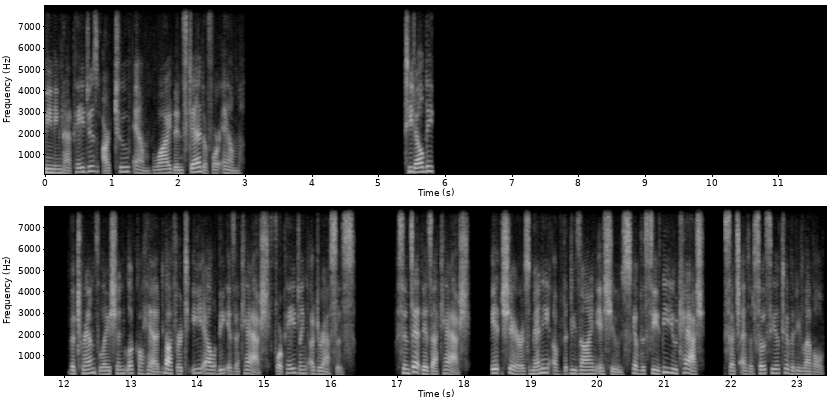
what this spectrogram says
meaning that pages are 2M wide instead of 4M. TLB The translation look-ahead buffer TLB is a cache for paging addresses. Since it is a cache, it shares many of the design issues of the CPU cache, such as associativity level.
